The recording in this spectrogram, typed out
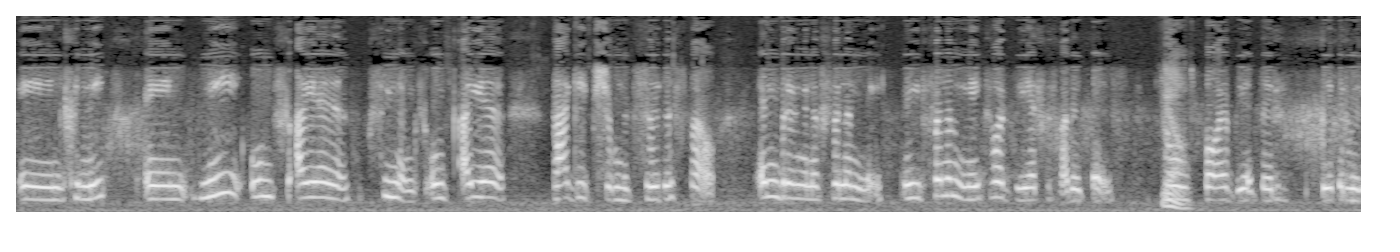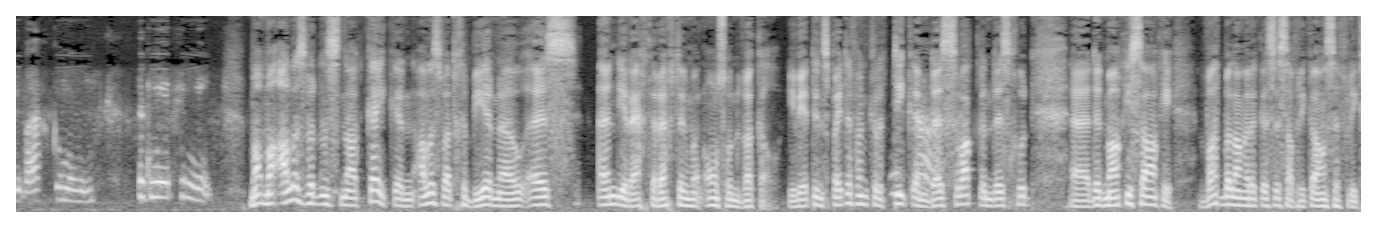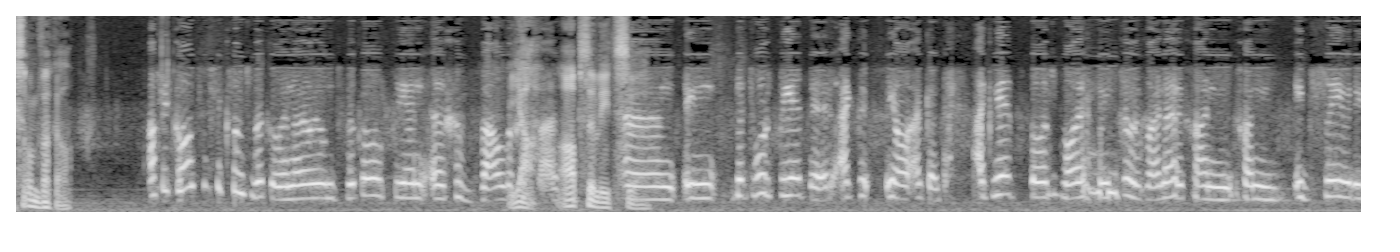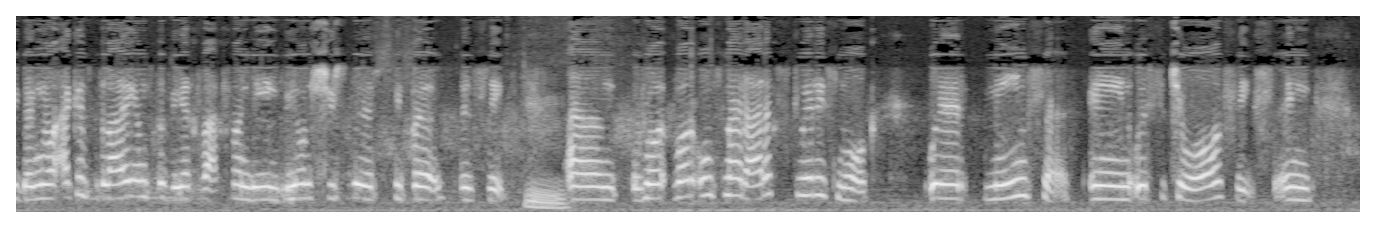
en geniet en nie ons eie sienings, ons eie baggage om dit so te stel inbring in 'n film nie. En die film net waardeer vir wat dit is. So Ja. ons baie beter beter oor die weg kom en dit meer geniet. Maar maar alles wat ons na kyk en alles wat gebeur nou is in die regte rigting wat ons ontwikkel. Jy weet ten spyte van kritiek en dis swak en dis goed, uh, dit maak nie saak nie. Wat belangrik is is Afrikaanse flieks ontwikkel. Afrikaanse flieks ontwikkel en hulle ontwikkel teen 'n geweldige Ja, pas. absoluut so. Ehm en dit word beter. Ek ja, ek ek weet daar's baie mense wat baie gaan gaan iets sê oor die ding, maar ek is bly ons beweeg weg van die Leon Schuster tipe besit. Hmm. Ehm waar, waar ons nou regtig stories maak oor mense en oor situasies en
